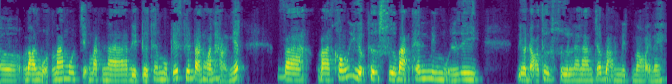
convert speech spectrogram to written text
uh, bạn muốn mang một chiếc mặt nạ để trở thành một cái phiên bản hoàn hảo nhất và bạn không hiểu thực sự bản thân mình muốn gì. Điều đó thực sự là làm cho bạn mệt mỏi này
